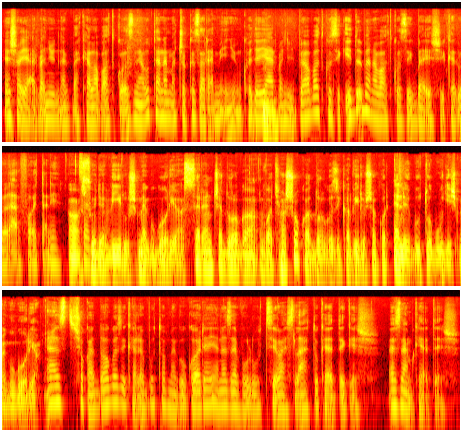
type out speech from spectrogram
és a járványügynek be kell avatkoznia. Utána már csak az a reményünk, hogy a járványügy beavatkozik, időben avatkozik be, és sikerül elfolytani. Az, hogy a vírus megugorja, a szerencse dolga, vagy ha sokat dolgozik a vírus, akkor előbb-utóbb úgy is megugorja. Ez sokat dolgozik, előbb-utóbb megugorja, ilyen az evolúció, ezt láttuk eddig is. Ez nem kérdés.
